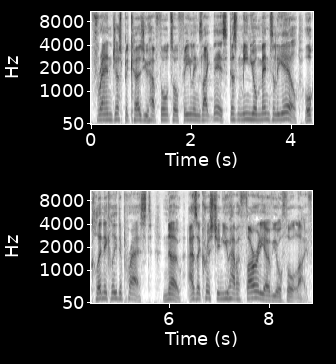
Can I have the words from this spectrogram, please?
Friend, just because you have thoughts or feelings like this doesn't mean you're mentally ill or clinically depressed. No, as a Christian, you have authority over your thought life,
